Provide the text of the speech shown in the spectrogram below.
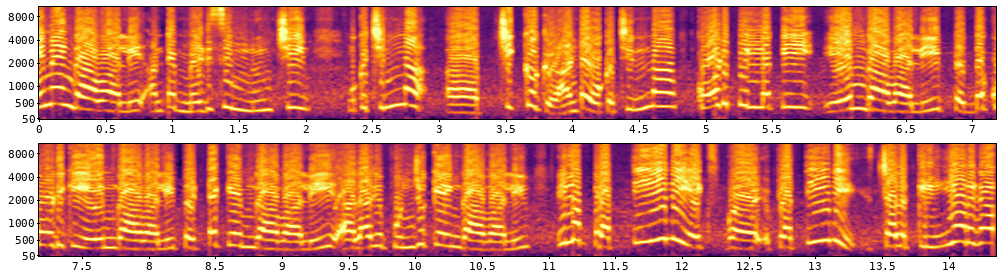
ఏమేం కావాలి? అంటే మెడిసిన్ నుంచి ఒక చిన్న చిక్కుకు అంటే ఒక చిన్న కోడి పిల్లకి ఏం కావాలి పెద్ద కోడికి ఏం కావాలి పెట్టకేం ఏం కావాలి అలాగే పుంజుకేం ఏం కావాలి ఇలా ప్రతీది ఎక్స్ ప్రతీది చాలా క్లియర్గా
